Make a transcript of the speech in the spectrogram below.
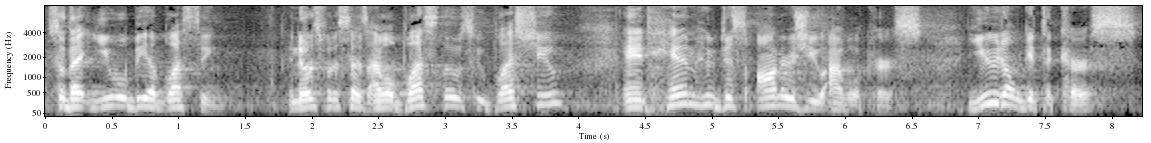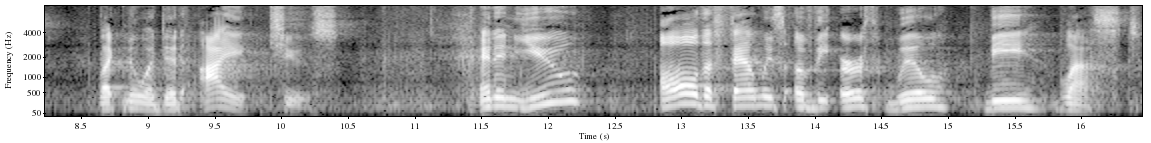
so that you will be a blessing. And notice what it says I will bless those who bless you, and him who dishonors you I will curse. You don't get to curse like Noah did, I choose. And in you, all the families of the earth will be blessed.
